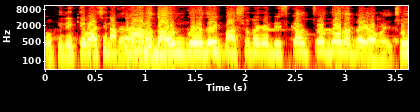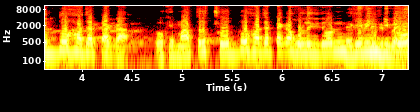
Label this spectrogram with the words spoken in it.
ওকে দেখতে পাচ্ছেন আপনারা আরও দারুণ করে দেই পাঁচশো টাকা ডিসকাউন্ট চোদ্দ হাজার টাকা ভাই। চোদ্দ হাজার টাকা। ওকে মাত্র চোদ্দ হাজার টাকা হলে দিতে পারবেন গেমিং ডিভাইস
